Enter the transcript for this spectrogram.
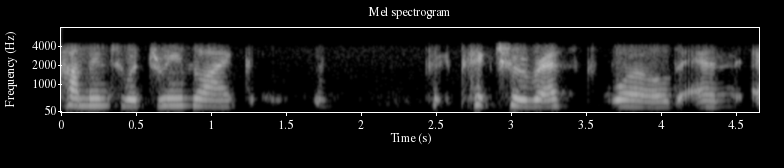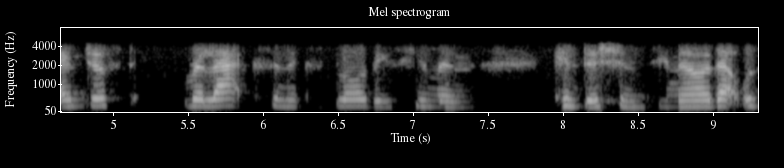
come into a dreamlike picturesque world and and just relax and explore these human conditions you know. That was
